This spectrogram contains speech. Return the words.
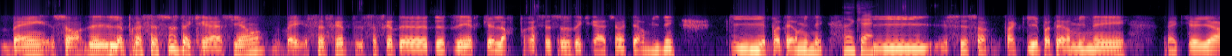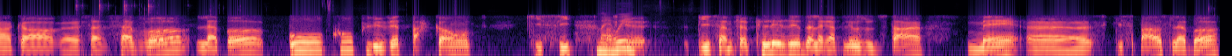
Ben, le processus de création, ben, ce serait, ce serait de, dire que leur processus de création est terminé, puis il n'est pas terminé. C'est ça. Fait qu'il n'est pas terminé, fait qu'il y a encore, euh, ça, ça va là-bas beaucoup plus vite. Par contre, qu'ici. Ben oui. puis ça me fait plaisir de le rappeler aux auditeurs, mais euh, ce qui se passe là-bas,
